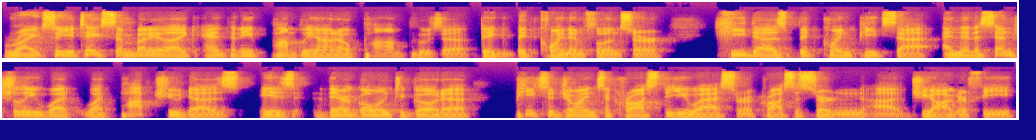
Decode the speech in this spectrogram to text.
Right. So you take somebody like Anthony Pompliano, Pomp, who's a big Bitcoin influencer. He does Bitcoin pizza. And then essentially what, what PopChew does is they're going to go to pizza joints across the US or across a certain uh, geography.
